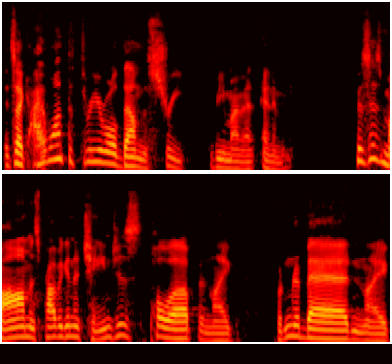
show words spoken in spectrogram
it's like I want the three year old down the street to be my enemy. Because his mom is probably going to change his pull up and like put him to bed and like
